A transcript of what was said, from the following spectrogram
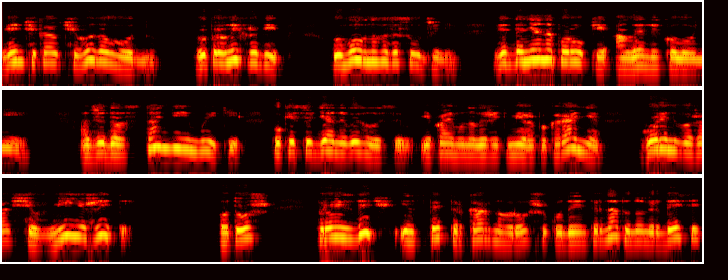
Він чекав чого завгодно, виправних робіт, умовного засудження, віддання на поруки, але не колонії. Адже до останньої миті, поки суддя не виголосив, яка йому належить міра покарання, Горін вважав, що вміє жити. Отож, приїздить інспектор карного розшуку до інтернату номер 10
